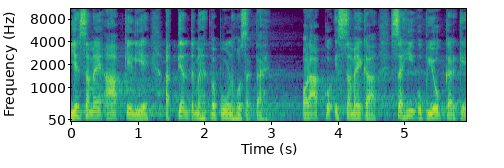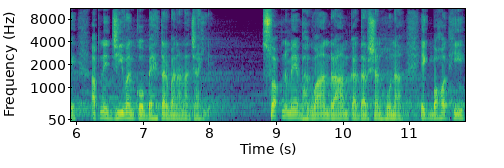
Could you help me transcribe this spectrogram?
यह समय आपके लिए अत्यंत महत्वपूर्ण हो सकता है। और आपको इस समय का सही उपयोग करके अपने जीवन को बेहतर बनाना चाहिए। स्वप्न में भगवान राम का दर्शन होना एक बहुत ही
